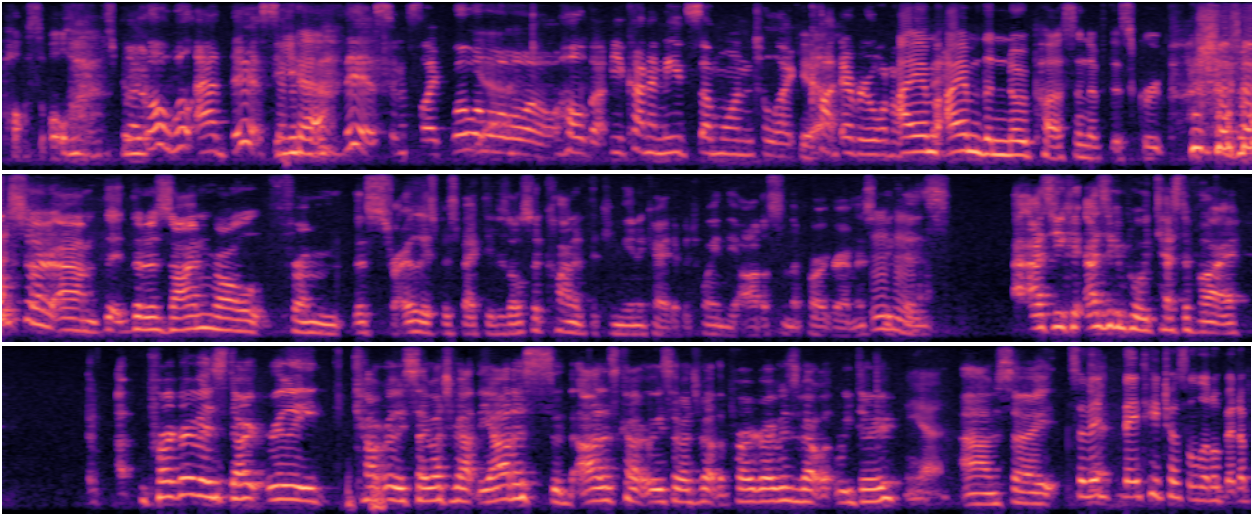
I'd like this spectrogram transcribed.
possible. Just be like, oh, we'll add this and Yeah. yeah. this, and it's like, whoa, whoa, Yeah. whoa, whoa, whoa, hold up. You kind of need someone to like Yeah. cut everyone off. I am. I am the no person of this group. There's also um, the, the design role from Australia's perspective is also kind of the communicator between the artists and the programmers Mhm. because as you can, as you can probably testify, programmers don't really can't really say much about the artists, and artists can't really say much about the programmers about what we do. yeah. Um, so So they, they teach us a little bit of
